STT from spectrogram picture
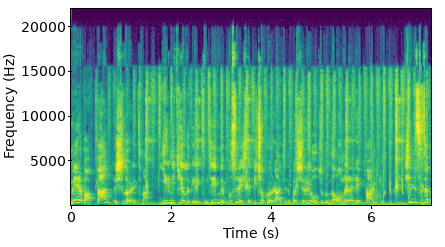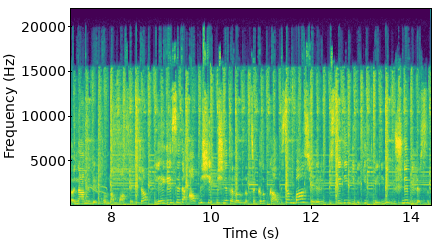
Merhaba, ben Işıl Öğretmen. 22 yıllık eğitimciyim ve bu süreçte birçok öğrencinin başarı yolculuğunda onlara rehberlik ettim. Şimdi size önemli bir konudan bahsedeceğim. LGS'de 60-70 net aralığında takılıp kaldıysan bazı şeylerin istediğin gibi gitmediğini düşünebilirsin.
